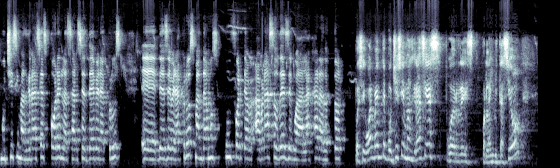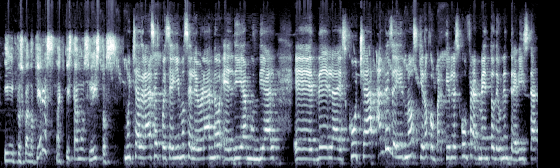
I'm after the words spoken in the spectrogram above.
Muchísimas gracias por enlazarse de Veracruz eh, desde Veracruz. Mandamos un fuerte abrazo desde Guadalajara, doctor. Pues igualmente, muchísimas gracias por, por la invitación. Y pues cuando quieras, aquí estamos listos. Muchas gracias, pues seguimos celebrando el Día Mundial eh, de la Escucha. Antes de irnos, quiero compartirles un fragmento de una entrevista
